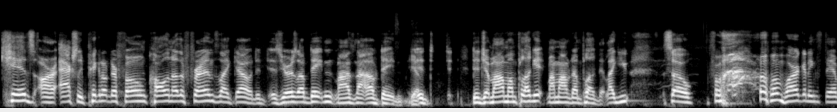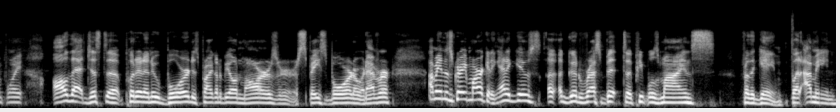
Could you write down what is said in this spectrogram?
kids are actually picking up their phone calling other friends like yo did, is yours updating? Mine's not updating. Yep. It- did, did your mom unplug it? My mom unplugged it. Like you so from, from a marketing standpoint all that just to put in a new board is probably going to be on Mars or a space board or whatever. I mean, it's great marketing and it gives a, a good respite to people's minds for the game. But I mean,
